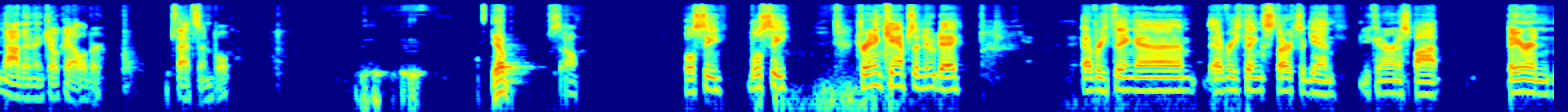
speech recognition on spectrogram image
not NHL caliber. It's that simple. Yep. So we'll see. We'll see. Training camp's a new day. Everything um everything starts again. You can earn a spot. Barron,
